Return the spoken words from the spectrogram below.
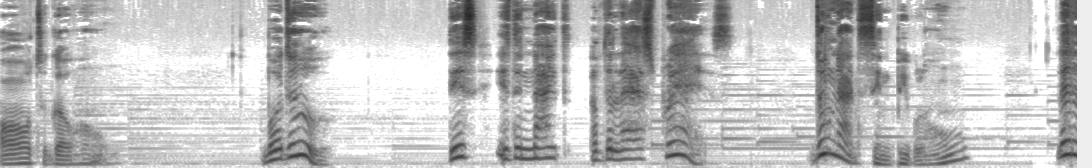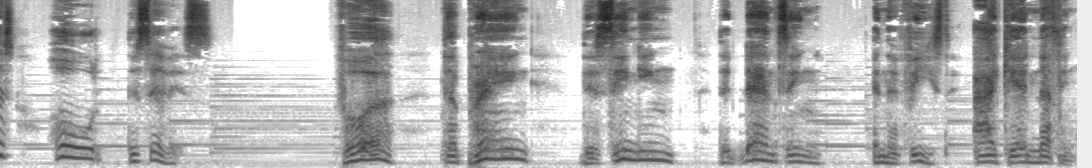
all to go home. Bordeaux, this is the night of the last prayers. Do not send people home. Let us hold the service. For the praying, the singing, the dancing, and the feast, I care nothing.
